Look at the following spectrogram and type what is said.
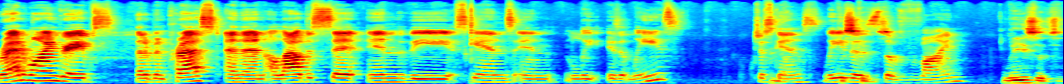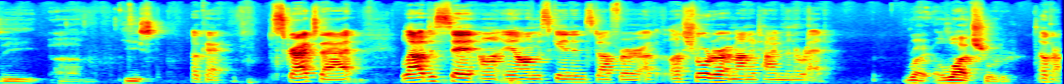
red wine grapes that have been pressed and then allowed to sit in the skins in le- is it lees? Just skins. Lees is skins. the vine. Lees is the um, yeast. Okay, scratch that. Allowed to sit on on the skin and stuff for a, a shorter amount of time than a red. Right, a lot shorter. Okay,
